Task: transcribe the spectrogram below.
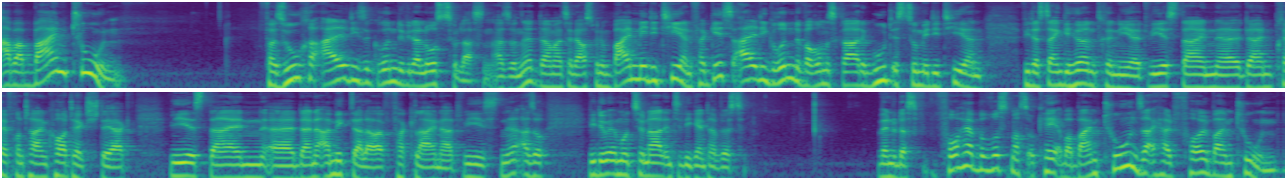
Aber beim Tun versuche all diese Gründe wieder loszulassen. Also ne, damals in der Ausbildung beim Meditieren, vergiss all die Gründe, warum es gerade gut ist zu meditieren, wie das dein Gehirn trainiert, wie es dein, äh, deinen präfrontalen Kortex stärkt, wie es dein, äh, deine Amygdala verkleinert, wie es, ne, also wie du emotional intelligenter wirst. Wenn du das vorher bewusst machst, okay, aber beim Tun sei halt voll beim Tun.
